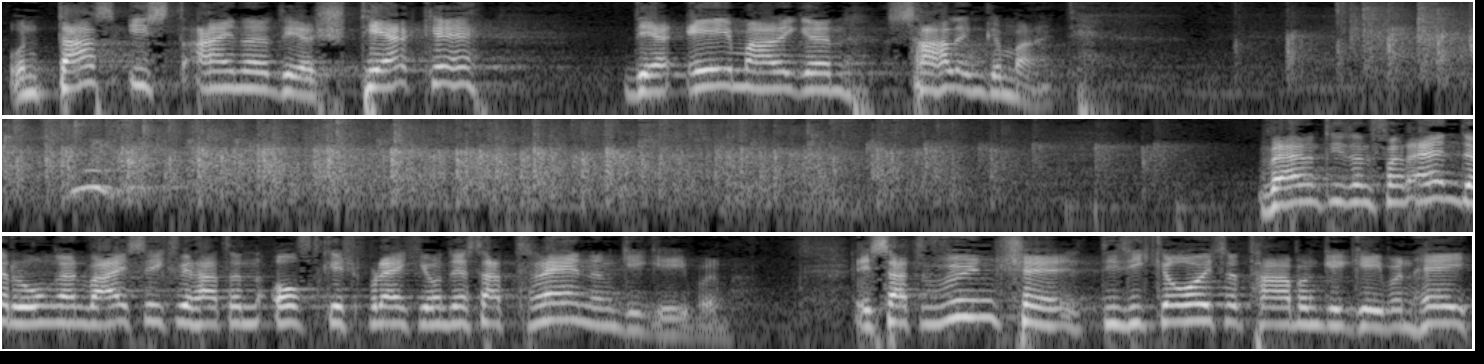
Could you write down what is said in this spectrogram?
Und das ist eine der Stärke der ehemaligen Salem-Gemeinde. Während diesen Veränderungen weiß ich, wir hatten oft Gespräche und es hat Tränen gegeben. Es hat Wünsche, die sich geäußert haben, gegeben. Hey,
